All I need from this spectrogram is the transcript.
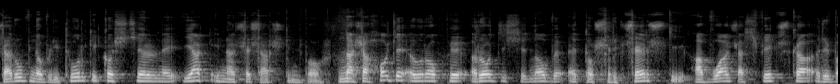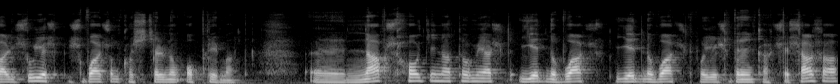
zarówno w liturgii kościelnej, jak i na cesarskim dworze. Na zachodzie Europy rodzi się nowy etos rycerski, a władza świecka rywalizuje z władzą kościelną o prymat. E, Na wschodzie natomiast jednowładztwo jest w rękach cesarza,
